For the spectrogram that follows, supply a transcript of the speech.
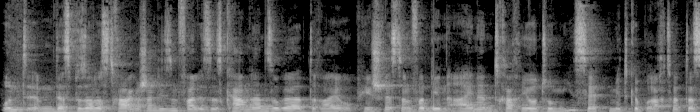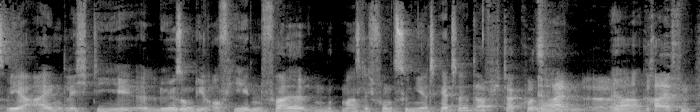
Und ähm, das besonders tragisch an diesem Fall ist, es kamen dann sogar drei OP-Schwestern, von denen eine ein Tracheotomie-Set mitgebracht hat. Das wäre eigentlich die äh, Lösung, die auf jeden Fall mutmaßlich funktioniert hätte. Darf ich da kurz ja. eingreifen? Ja.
